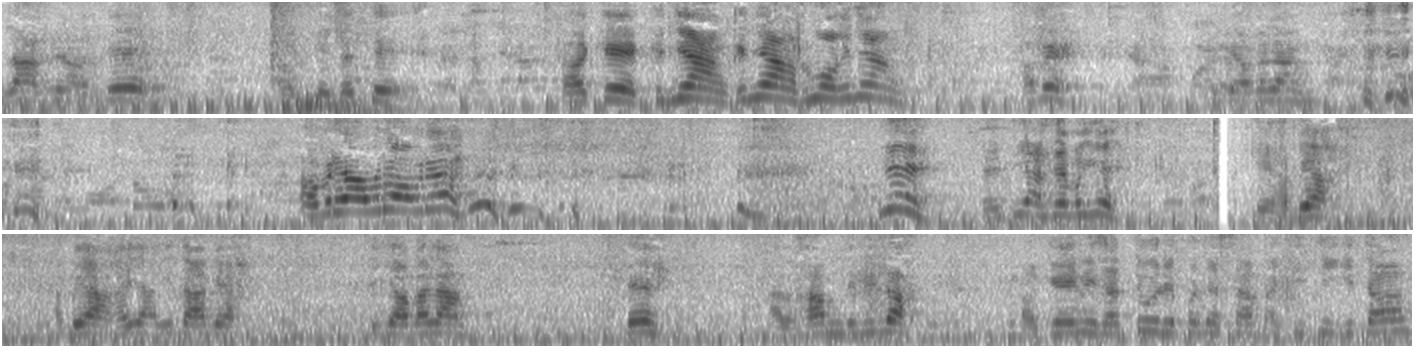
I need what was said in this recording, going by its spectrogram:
Lastnya, okey. Okey, cantik. Okey, kenyang, kenyang semua kenyang. Habis. Kenyang balang. apa dia, apa dia, apa dia? Ni, nanti saya pergi. Okey, Habiah. Habiah, hayat kita Habiah. Tiga balang. Okey. Alhamdulillah. Okey, ni satu daripada sahabat Titi kita.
